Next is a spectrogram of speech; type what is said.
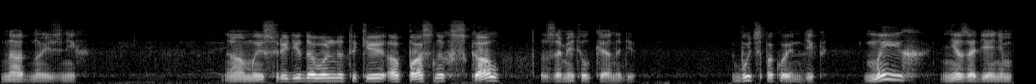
на одну из них. «А мы среди довольно-таки опасных скал», — заметил Кеннеди. «Будь спокоен, Дик, мы их не заденем».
